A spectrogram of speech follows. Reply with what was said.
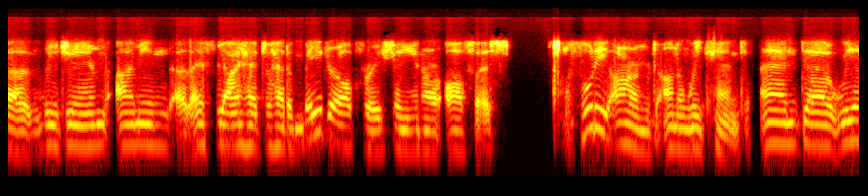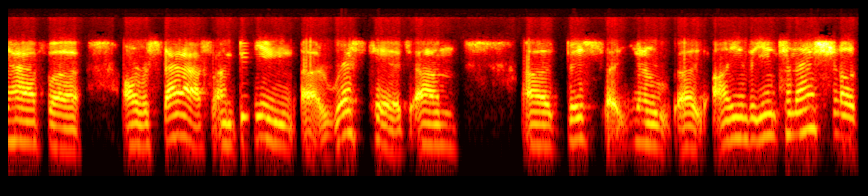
uh, regime. I mean, the FBI had to have a major operation in our office, fully armed on the weekend, and we have our staff um, being uh, arrested. Um, uh, this, uh, you know, uh, in the international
